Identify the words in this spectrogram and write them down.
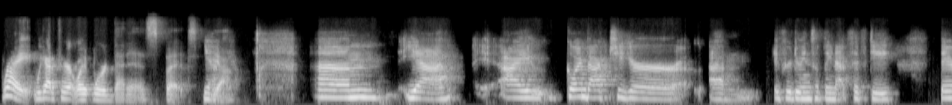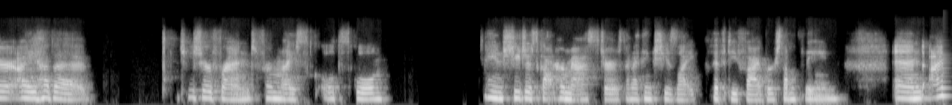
Right. We got to figure out what word that is, but yeah. yeah. Um, yeah, I going back to your um, if you're doing something at 50, there I have a teacher friend from my old school, and she just got her master's, and I think she's like 55 or something. And I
